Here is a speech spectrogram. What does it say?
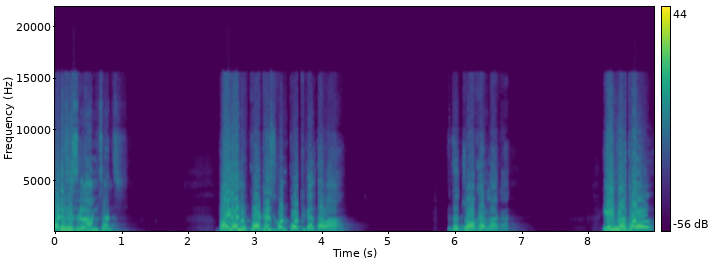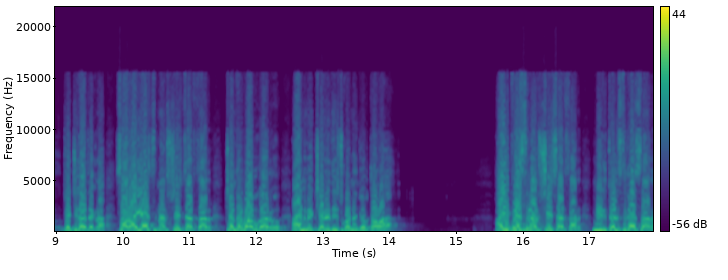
అడిగిస్ నాన్ సెన్స్ పైగా నువ్వు కోర్టు వేసుకొని కోర్టుకు వెళ్తావా? ఇది జోకర్ లాగా. ఏం చెబుతావు జడ్జి గారి దగ్గర సార్ ఐఏఎస్ని అరెస్ట్ చేశారు సార్ చంద్రబాబు గారు ఆయన మీద చర్య తీసుకోండి అని చెబుతావా? ఐపీఎస్ని అరెస్ట్ చేశారు సార్ మీకు తెలుసు కదా సార్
